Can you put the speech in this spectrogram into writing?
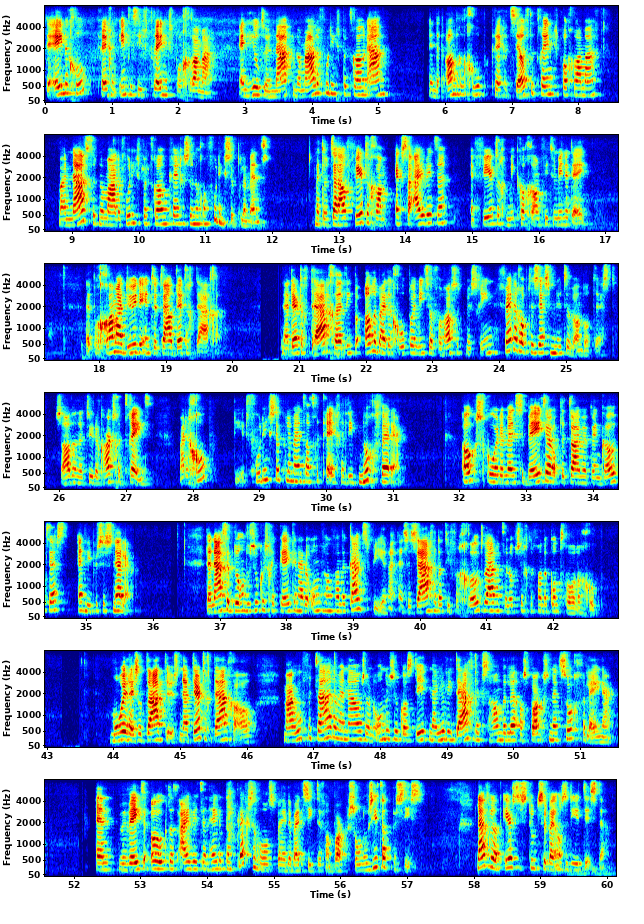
De ene groep kreeg een intensief trainingsprogramma en hield hun normale voedingspatroon aan. En de andere groep kreeg hetzelfde trainingsprogramma, maar naast het normale voedingspatroon kregen ze nog een voedingssupplement. Met totaal 40 gram extra eiwitten en 40 microgram vitamine D. Het programma duurde in totaal 30 dagen. Na 30 dagen liepen allebei de groepen, niet zo verrassend misschien, verder op de 6 minuten wandeltest. Ze hadden natuurlijk hard getraind, maar de groep die het voedingssupplement had gekregen liep nog verder. Ook scoorden mensen beter op de time-up-and-go-test en liepen ze sneller. Daarnaast hebben de onderzoekers gekeken naar de omvang van de kuitspieren en ze zagen dat die vergroot waren ten opzichte van de controlegroep. Mooi resultaat dus, na 30 dagen al. Maar hoe vertalen we nou zo'n onderzoek als dit naar jullie dagelijks handelen als Parkinsonet zorgverlener? En we weten ook dat eiwitten een hele complexe rol spelen bij de ziekte van Parkinson. Hoe zit dat precies? Laten we dat eerst eens toetsen bij onze diëtisten.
